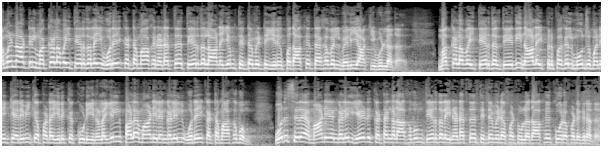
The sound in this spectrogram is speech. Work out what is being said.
தமிழ்நாட்டில் மக்களவை தேர்தலை ஒரே கட்டமாக நடத்த தேர்தல் ஆணையம் திட்டமிட்டு இருப்பதாக தகவல் வெளியாகியுள்ளது. மக்களவை தேர்தல் தேதி நாளை பிற்பகல் மூன்று மணிக்கு அறிவிக்கப்பட இருக்கக்கூடிய நிலையில் பல மாநிலங்களில் ஒரே கட்டமாகவும் ஒரு சில மாநிலங்களில் ஏழு கட்டங்களாகவும் தேர்தலை நடத்த திட்டமிடப்பட்டுள்ளதாக கூறப்படுகிறது.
